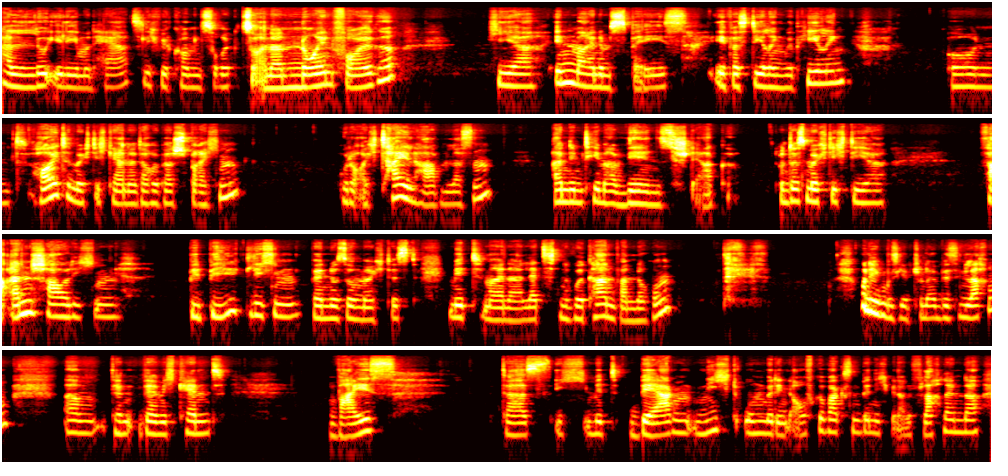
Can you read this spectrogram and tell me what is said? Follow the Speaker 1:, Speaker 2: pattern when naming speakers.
Speaker 1: Hallo ihr Lieben und herzlich willkommen zurück zu einer neuen Folge hier in meinem Space Eva's Dealing with Healing. Und heute möchte ich gerne darüber sprechen oder euch teilhaben lassen an dem Thema Willensstärke. Und das möchte ich dir veranschaulichen, bebildlichen, wenn du so möchtest, mit meiner letzten Vulkanwanderung. Und ich muss jetzt schon ein bisschen lachen, ähm, denn wer mich kennt, weiß, dass ich mit Bergen nicht unbedingt aufgewachsen bin. Ich bin ein Flachländer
